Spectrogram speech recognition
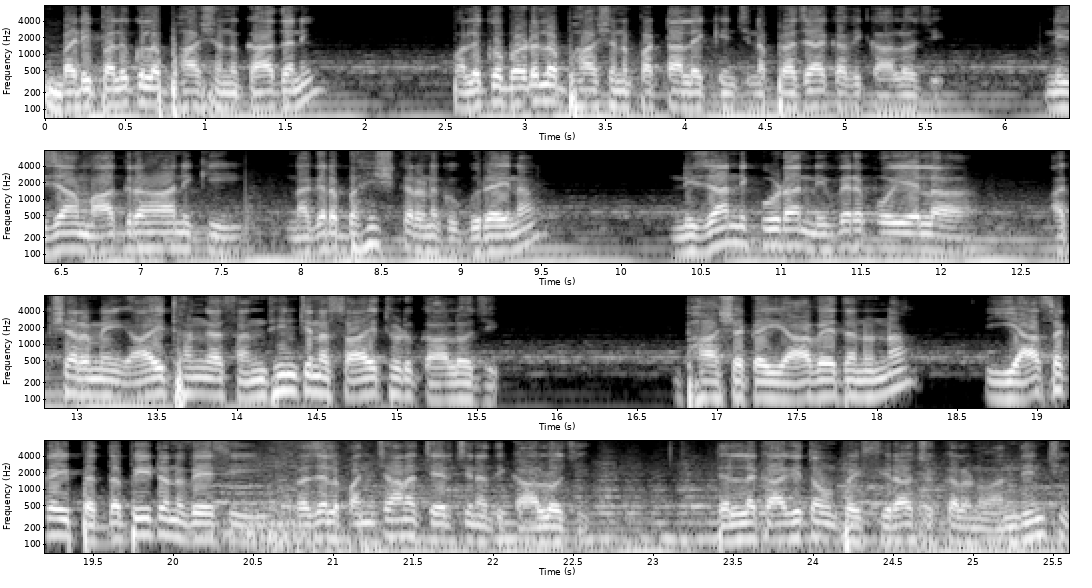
బడి పలుకుల భాషను కాదని పలుకుబడుల భాషను పట్టాలెక్కించిన ప్రజాకవి కాలోజీ. నిజాం ఆగ్రహానికి నగర బహిష్కరణకు గురైన నిజాన్ని కూడా నివ్వెరపోయేలా అక్షరమే ఆయుధంగా సంధించిన సాయుధుడు కాలోజీ. భాషకై ఆవేదనున్న యాసకై పెద్దపీటను వేసి ప్రజల పంచాన చేర్చినది కాలోజీ. తెల్ల కాగితంపై సిరాచుక్కలను అందించి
